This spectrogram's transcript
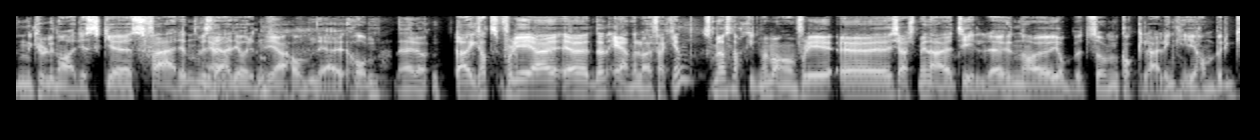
den kulinariske sfæren, hvis det er i orden. Ja, Holm, det er, Holm, det er i orden. Ja, ikke sant? Fordi jeg, jeg, Den ene lifehacken som jeg har snakket med mange om fordi uh, Kjæresten min er tidligere, hun har jobbet som kokkelærling i Hamburg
